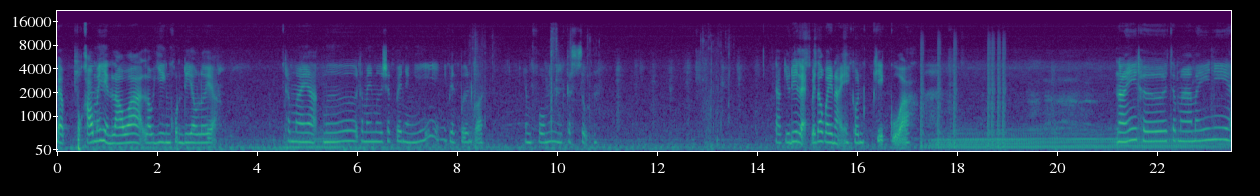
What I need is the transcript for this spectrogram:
แบบพวกเขาไม่เห็นเราอะเรายิงคนเดียวเลยอะทำไมอะมือทำไมมือฉันเป็นอย่างนี้ เปลี่ยนปืนก่อน M4 ไม่มีกระสุนอยากอยู่ดีแหละ ไม่ต้องไปไหน คนขี้กลัว ไหนเธอจะมาไหมเนี่ย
